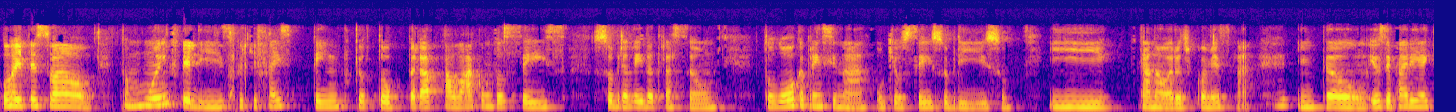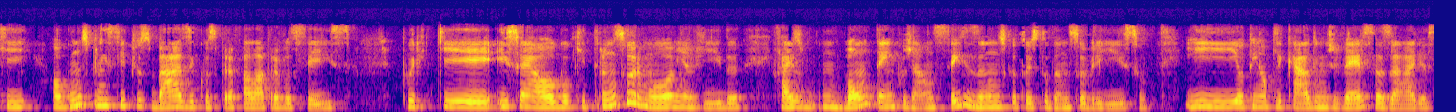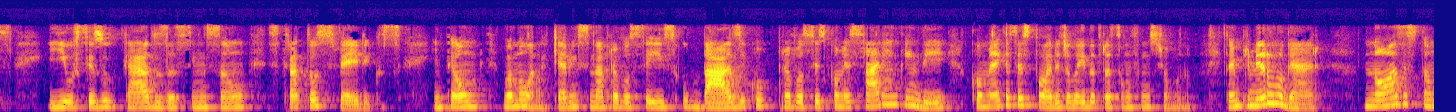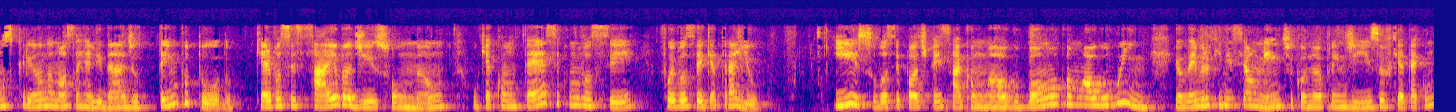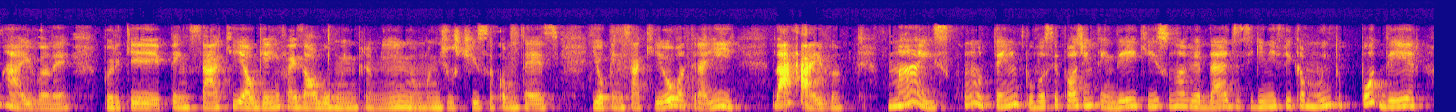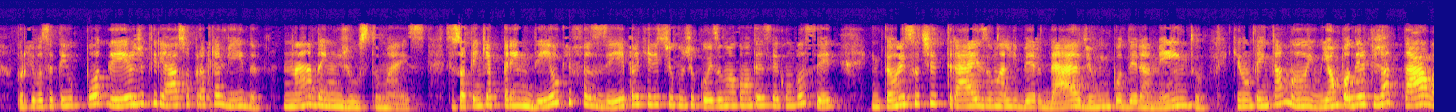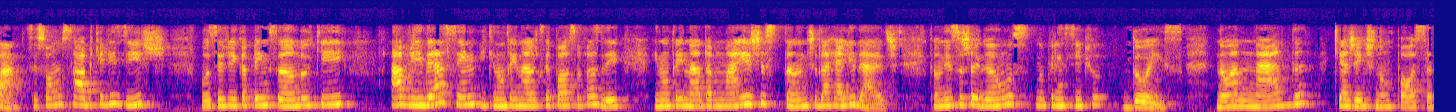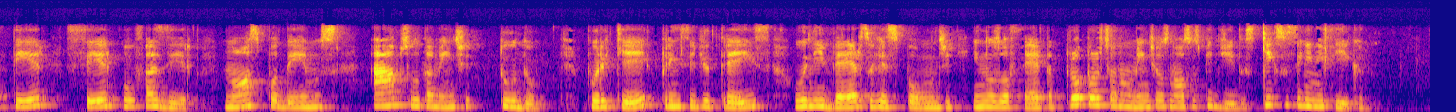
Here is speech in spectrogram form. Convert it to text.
Oi, pessoal! Tô muito feliz porque faz tempo que eu tô para falar com vocês sobre a lei da atração. Tô louca para ensinar o que eu sei sobre isso e tá na hora de começar. Então, eu separei aqui alguns princípios básicos para falar para vocês, porque isso é algo que transformou a minha vida. Faz um bom tempo já, uns seis anos que eu estou estudando sobre isso e eu tenho aplicado em diversas áreas e os resultados assim são estratosféricos. Então, vamos lá, quero ensinar para vocês o básico para vocês começarem a entender como é que essa história de lei da atração funciona. Então, em primeiro lugar, nós estamos criando a nossa realidade o tempo todo. Quer você saiba disso ou não, o que acontece com você foi você que atraiu. Isso você pode pensar como algo bom ou como algo ruim. Eu lembro que inicialmente, quando eu aprendi isso, eu fiquei até com raiva, né? Porque pensar que alguém faz algo ruim para mim, uma injustiça acontece, e eu pensar que eu atraí, dá raiva. Mas, com o tempo, você pode entender que isso, na verdade, significa muito poder, porque você tem o poder de criar a sua própria vida. Nada é injusto mais. Você só tem que aprender o que fazer para aquele tipo de coisa não acontecer com você. Então, isso te traz uma liberdade, um empoderamento que não tem tamanho. E é um poder que já está lá, você só não sabe que ele existe. Você fica pensando que a vida é assim e que não tem nada que você possa fazer e não tem nada mais distante da realidade. Então, nisso chegamos no princípio 2. Não há nada que a gente não possa ter, ser ou fazer. Nós podemos absolutamente tudo. Porque, princípio 3, o universo responde e nos oferta proporcionalmente aos nossos pedidos. O que isso significa?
